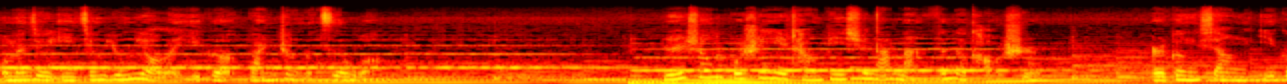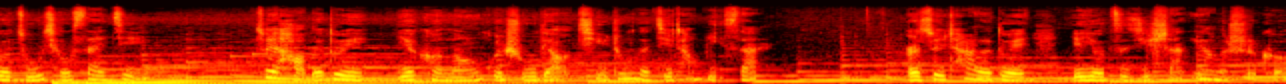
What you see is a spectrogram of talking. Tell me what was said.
我们就已经拥有了一个完整的自我。人生不是一场必须拿满分的考试，而更像一个足球赛季，最好的队也可能会输掉其中的几场比赛。而最差的队也有自己闪亮的时刻。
